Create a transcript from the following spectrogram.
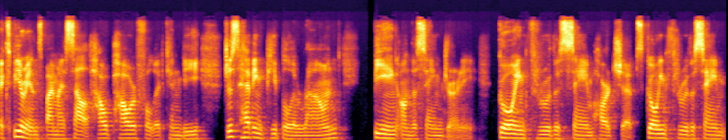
experience by myself how powerful it can be just having people around being on the same journey going through the same hardships going through the same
